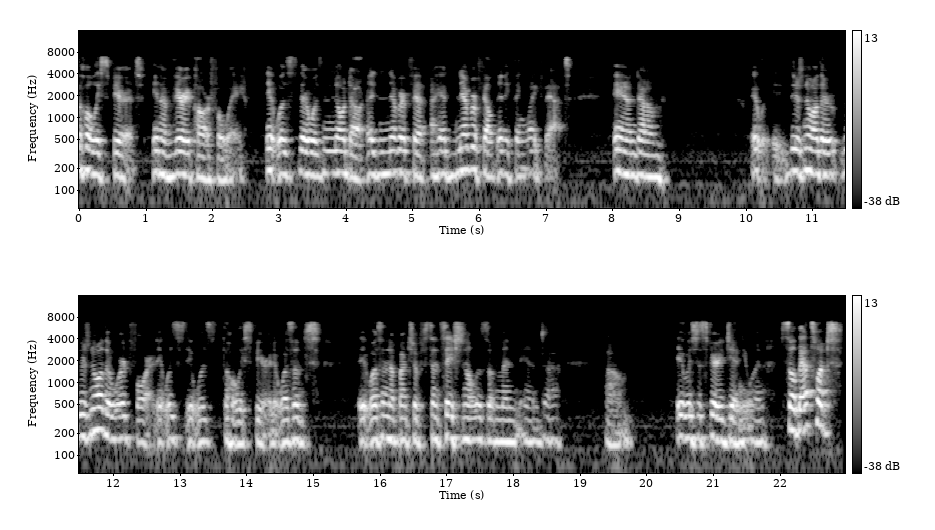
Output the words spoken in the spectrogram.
the holy spirit in a very powerful way. It was there was no doubt. I'd never felt i had never felt anything like that. And um it, there's no other there's no other word for it. It was it was the holy spirit. It wasn't it wasn't a bunch of sensationalism and and uh, um, it was just very genuine. So that's what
